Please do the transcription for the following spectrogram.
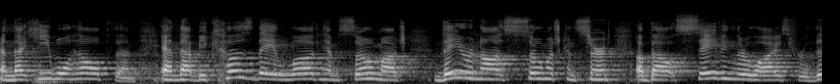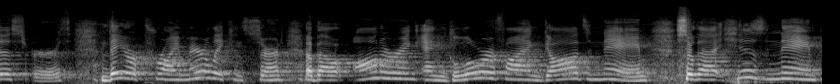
and that He will help them. And that because they love Him so much, they are not so much concerned about saving their lives for this earth. They are primarily concerned about honoring and glorifying God's name so that His name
